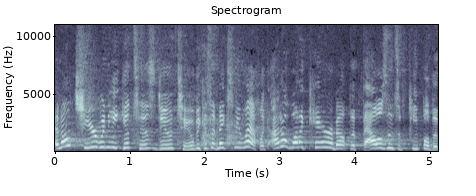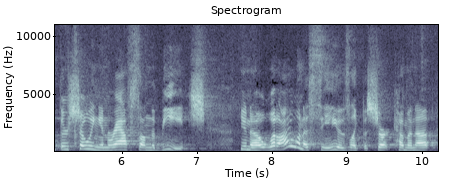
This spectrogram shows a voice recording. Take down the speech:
And I'll cheer when he gets his due too because it makes me laugh. Like, I don't want to care about the thousands of people that they're showing in rafts on the beach. You know, what I want to see is like the shark coming up,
